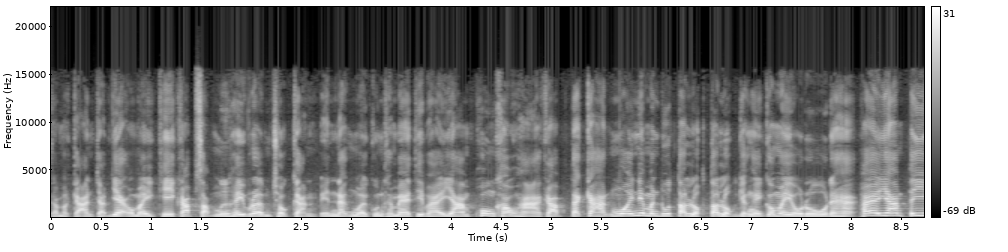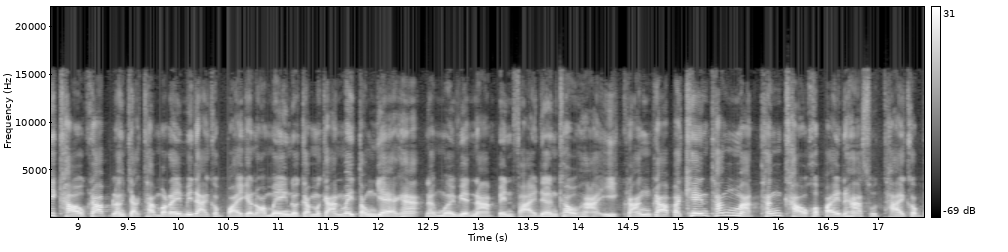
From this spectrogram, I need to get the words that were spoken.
กรรมการจับแยกออกมาอีกทีครับ สับมือให้เริ่มชกกัน เป็นนักมวยกุนคาแมที่พยายามพุ่งเข้าหาครับ แต่การมวยเนี่ยมันดูตลกตลกยังไงก็ไม่รู้นะฮะ พยายามตีเข่าครับ หลังจากทำอะไรไม่ได้ก็ปล่อยกันออกมาเองโดยกรรมการไม่ต้องแยกฮะ นักมวยเวียดนามเป็นฝ่ายเดินเข้าหาอีกครั้งครับประเคนทั้งหมัดทั้งเข่าเข้าไปนะฮะ สุดท้ายก็ไป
